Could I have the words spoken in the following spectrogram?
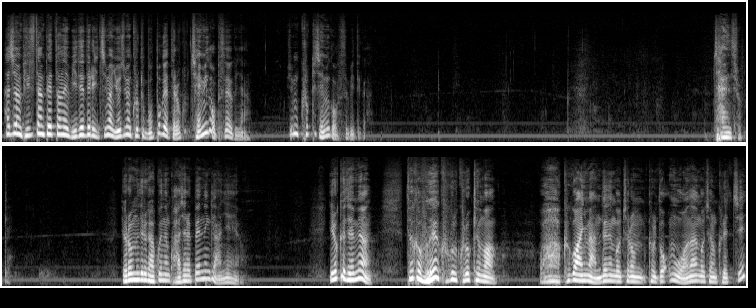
하지만 비슷한 패턴의 미드들이 있지만 요즘엔 그렇게 못 보겠더라고. 재미가 없어요, 그냥. 요즘 그렇게 재미가 없어, 미드가. 자연스럽게. 여러분들이 갖고 있는 과제를 뺏는 게 아니에요. 이렇게 되면 내가 왜 그걸 그렇게 막 와, 그거 아니면 안 되는 것처럼 그걸 너무 원하는 것처럼 그랬지?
